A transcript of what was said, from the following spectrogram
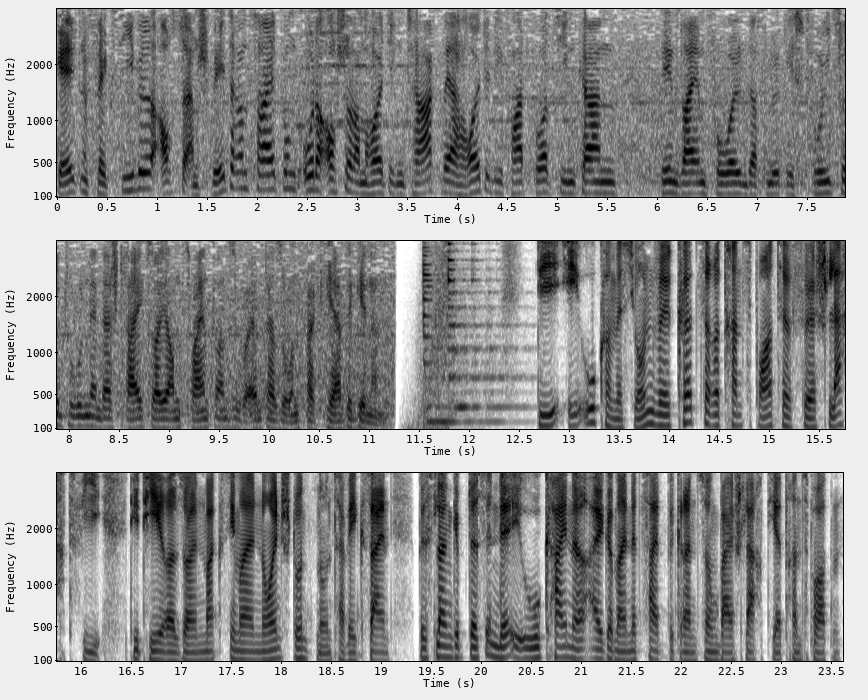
gelten flexibel, auch zu einem späteren Zeitpunkt oder auch schon am heutigen Tag. Wer heute die Fahrt vorziehen kann, dem sei empfohlen, das möglichst früh zu tun, denn der Streik soll ja um 22 Uhr im Personenverkehr beginnen. Die EU-Kommission will kürzere Transporte für Schlachtvieh. Die Tiere sollen maximal neun Stunden unterwegs sein. Bislang gibt es in der EU keine allgemeine Zeitbegrenzung bei Schlachttiertransporten.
